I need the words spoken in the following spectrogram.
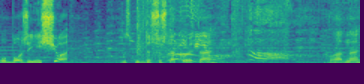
О боже, еще! Господи, да что ж такое-то, а? Ладно.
